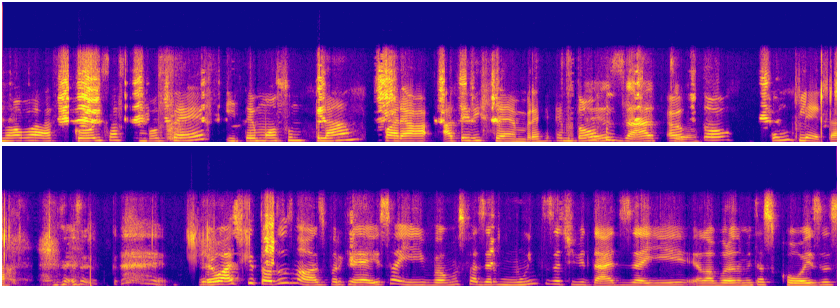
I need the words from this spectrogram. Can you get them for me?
novas coisas com vocês e temos um plano para até dezembro. Então, Exato. eu estou completa. Eu acho que todos nós, porque é isso aí. Vamos fazer muitas atividades aí, elaborando muitas coisas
